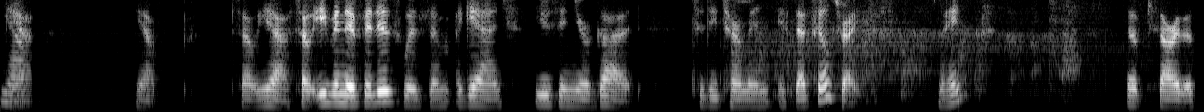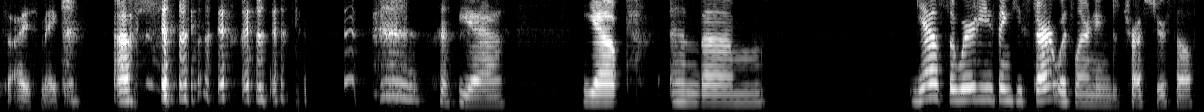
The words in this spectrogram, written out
Yeah. Yeah. Yep. So yeah, so even if it is wisdom, again, using your gut, to determine if that feels right, right? Oops, sorry, that's an ice maker. yeah. Yep. And um yeah, so where do you think you start with learning to trust yourself?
